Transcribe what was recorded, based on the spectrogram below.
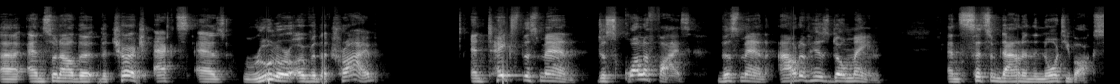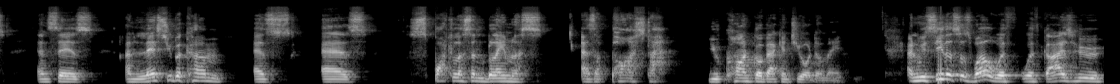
Uh, and so now the, the church acts as ruler over the tribe and takes this man, disqualifies this man out of his domain and sits him down in the naughty box and says, unless you become as as spotless and blameless as a pastor, you can't go back into your domain. And we see this as well with with guys who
